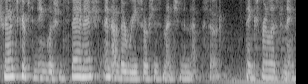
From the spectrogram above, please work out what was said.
transcripts in English and Spanish, and other resources mentioned in the episode. Thanks for listening.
